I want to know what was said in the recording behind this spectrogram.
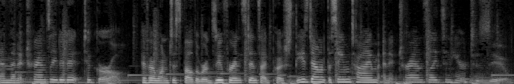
and then it translated it to girl. If I wanted to spell the word zoo, for instance, I'd push these down at the same time and it translates in here to zoo.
